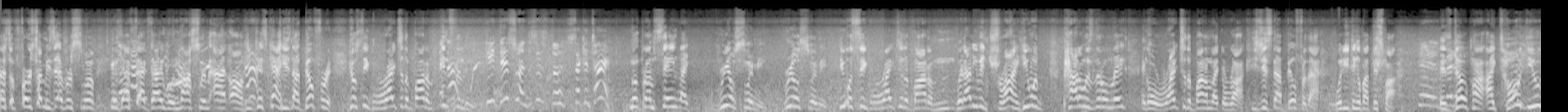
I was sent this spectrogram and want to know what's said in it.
that's the first time he's ever swum because that fat guy will not swim at all. He just can't. He's not built for it. He'll sink right to the bottom instantly. He did one. This is the second time. No, but I'm saying like real swimming, real swimming. He would sink right to the bottom without even trying. He would paddle his little legs and go right to the bottom like a rock. He's just not built for that. What do you think about this spot? It's dope, huh? I told you,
